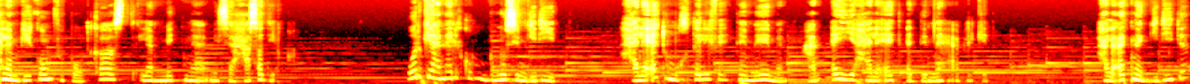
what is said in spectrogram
أهلا بيكم في بودكاست لمتنا مساحة صديقة. ورجعنا لكم بموسم جديد. حلقاته مختلفة تماما عن أي حلقات قدمناها قبل كده. حلقاتنا الجديدة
